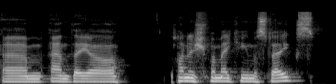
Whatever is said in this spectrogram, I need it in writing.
um, and they are punished for making mistakes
